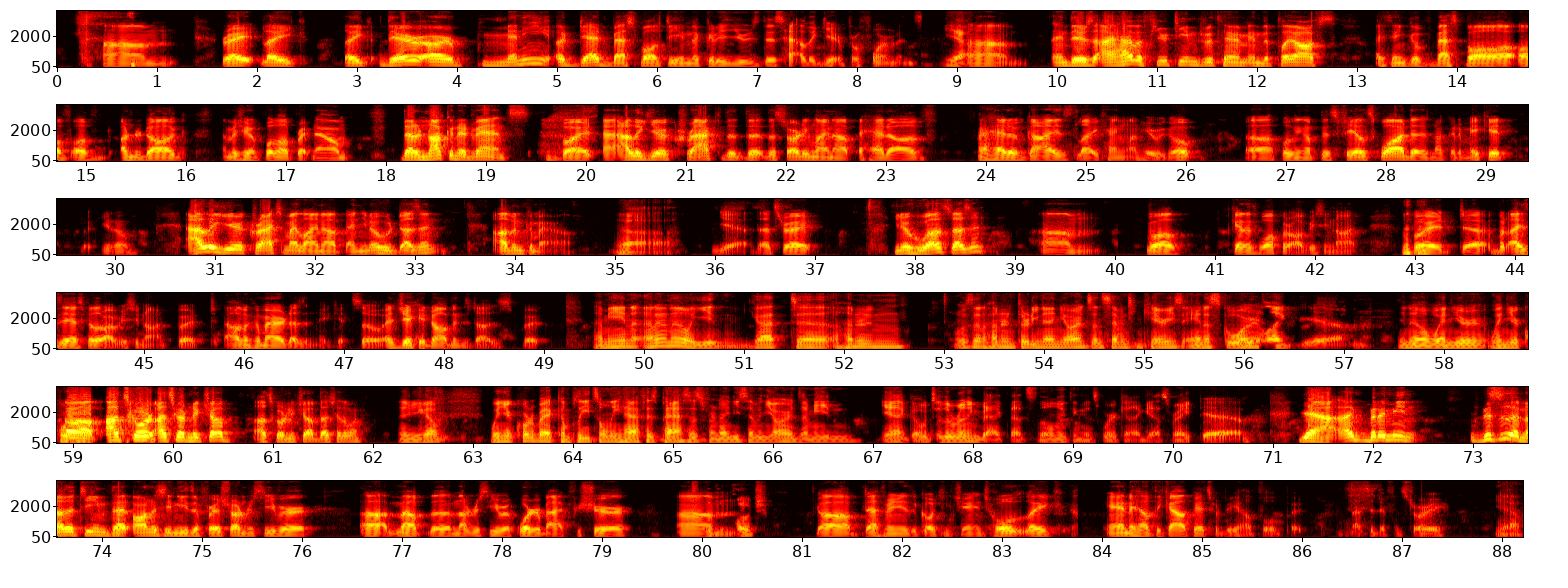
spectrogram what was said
Um, right? Like, like there are many a dead best ball team that could have used this Allgeier performance. Yeah. Um, and there's I have a few teams with him in the playoffs. I think of best ball of of underdog. I'm actually gonna pull up right now that are not going to advance, but Allgeier cracked the, the the starting lineup ahead of ahead of guys like hang on here we go, uh, pulling up this failed squad that is not going to make it. But, you know, Allgeier cracks my lineup, and you know who doesn't? Alvin Kamara. Ah, yeah, that's right. You know who else doesn't? Um, well, Kenneth Walker, obviously not. but uh, but Isaiah Spiller obviously not. But Alvin Kamara doesn't make it. So and J.K. Dobbins does. But I mean, I don't know. You got uh, 100 and what was that 139 yards on 17 carries and a score. Yeah. Like yeah, you know when you're when your quarterback, uh, outscore outscore Nick Chubb. Outscore Nick Chubb. That's the other one. there you go. When your quarterback completes only half his passes for 97 yards, I mean, yeah, go to the running back. That's the only thing that's working, I guess, right? Yeah, yeah. I but I mean, this is another team that honestly needs a first round receiver. Uh, not, uh, not receiver, quarterback for sure. Um, coach. uh, definitely needs a coaching change. Whole like and a healthy Kyle Pitts would be helpful, but that's a different story. Yeah.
